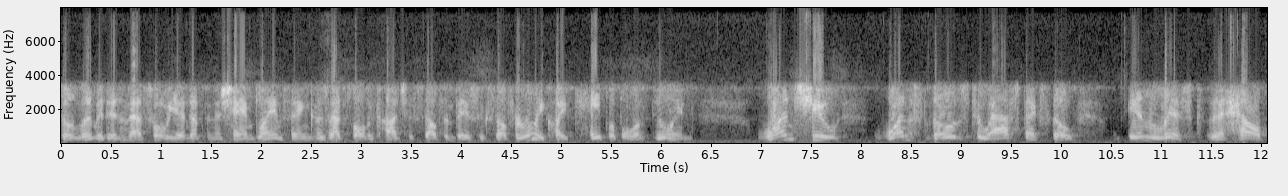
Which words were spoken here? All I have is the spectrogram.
so limited, and that's why we end up in the shame blame thing, because that's all the conscious self and basic self are really quite capable of doing. Once you, once those two aspects, though, enlist the help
